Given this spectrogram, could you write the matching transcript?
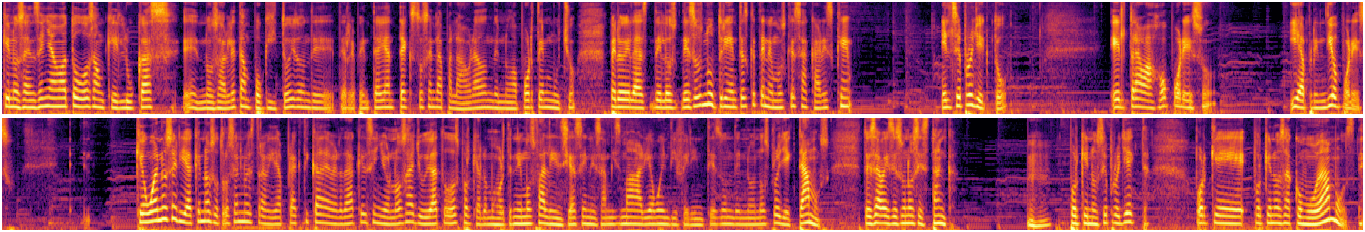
que nos ha enseñado a todos, aunque Lucas eh, nos hable tan poquito y donde de repente hayan textos en la palabra donde no aporten mucho, pero de, las, de, los, de esos nutrientes que tenemos que sacar es que él se proyectó, él trabajó por eso y aprendió por eso. Qué bueno sería que nosotros en nuestra vida práctica de verdad que el Señor nos ayude a todos porque a lo mejor tenemos falencias en esa misma área o en diferentes donde no nos proyectamos. Entonces a veces uno se estanca porque no se proyecta, porque, porque nos acomodamos.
